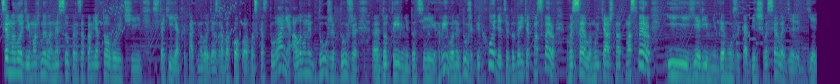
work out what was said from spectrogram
Це мелодії, можливо, не супер запам'ятовуючі, такі, як так, мелодія з Робокопу або з Кастування, але вони дуже-дуже е, дотивні до цієї гри. Вони дуже підходять, додають атмосферу, веселу, мультяшну атмосферу. І є рівні, де музика більш весела, є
